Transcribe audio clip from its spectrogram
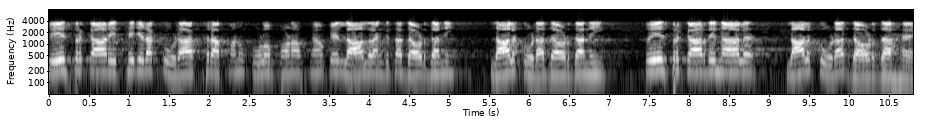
ਤੇ ਇਸ ਪ੍ਰਕਾਰ ਇੱਥੇ ਜਿਹੜਾ ਘੋੜਾ ਅੱਖਰ ਆਪਾਂ ਨੂੰ ਕੋਲੋਂ ਪਾਉਣਾ, ਕਿਉਂਕਿ ਲਾਲ ਰੰਗ ਤਾਂ ਦੌੜਦਾ ਨਹੀਂ, ਲਾਲ ਘੋੜਾ ਦੌੜਦਾ ਨਹੀਂ। ਤੇ ਇਸ ਪ੍ਰਕਾਰ ਦੇ ਨਾਲ ਲਾਲ ਘੋੜਾ ਦੌੜਦਾ ਹੈ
